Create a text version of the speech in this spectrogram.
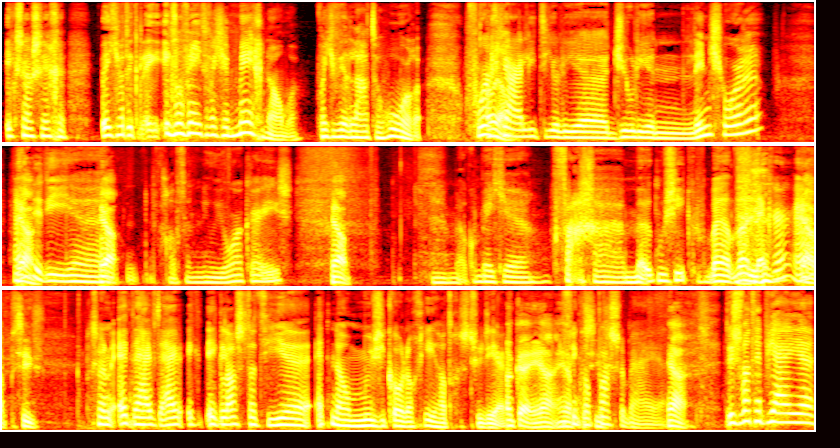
Ik zou zeggen, weet je wat ik... Ik wil weten wat je hebt meegenomen. Wat je wil laten horen. Vorig Oh ja. jaar lieten jullie Julian Lynch horen. Hè, Ja. Die, ik geloof dat een New Yorker is. ja, Eh, ook een beetje vage meukmuziek. Wel, wel lekker, hè? ja, precies. Zo'n et- hij heeft, hij, ik, ik las dat hij eh, etnomusicologie had gestudeerd. Oké, ja, ja, dat vind ik wel passen bij je. Ja, Dus wat heb jij... eh,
